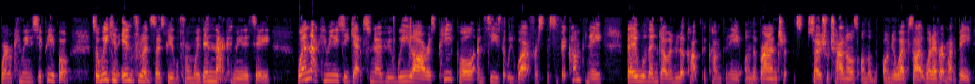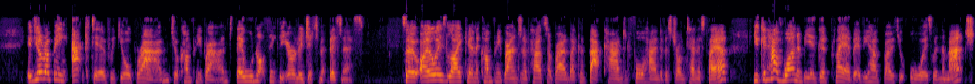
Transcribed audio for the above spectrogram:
We're a community of people. So we can influence those people from within that community. When that community gets to know who we are as people and sees that we work for a specific company, they will then go and look up the company on the brand social channels, on the on your website, whatever it might be. If you're not being active with your brand, your company brand, they will not think that you're a legitimate business. So I always liken a company brand and a personal brand like a backhand and forehand of a strong tennis player. You can have one and be a good player, but if you have both, you'll always win the match.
